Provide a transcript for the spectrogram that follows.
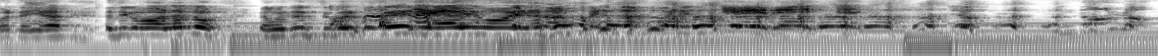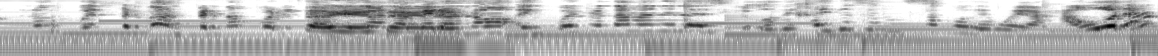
así como hablando, la cuestión súper seria. digo, perdón, perdón por el quiere. no, no, no, encuent- perdón, perdón por el cambio pero no encuentro otra manera de decirlo. O dejáis de ser un saco de huevas ahora,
